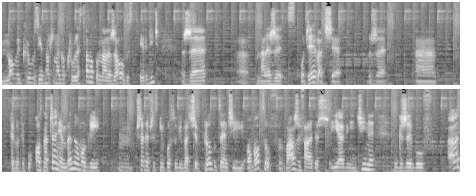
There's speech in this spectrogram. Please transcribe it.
nowy król Zjednoczonego Królestwa, no to należałoby stwierdzić, że e, należy spodziewać się, że e, tego typu oznaczeniem będą mogli przede wszystkim posługiwać się producenci owoców, warzyw, ale też jagnięciny, grzybów, ale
